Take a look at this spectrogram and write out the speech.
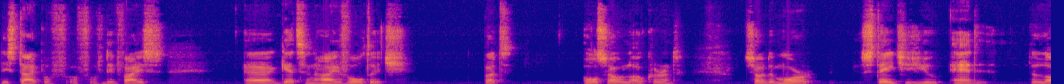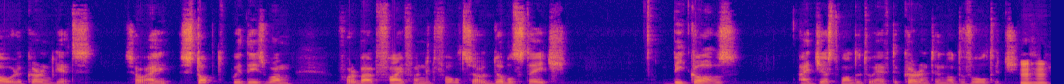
this type of, of, of device uh, gets a high voltage but also low current. So the more stages you add the lower the current gets. So I stopped with this one for about 500 volts so double stage because I just wanted to have the current and not the voltage. Mm -hmm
